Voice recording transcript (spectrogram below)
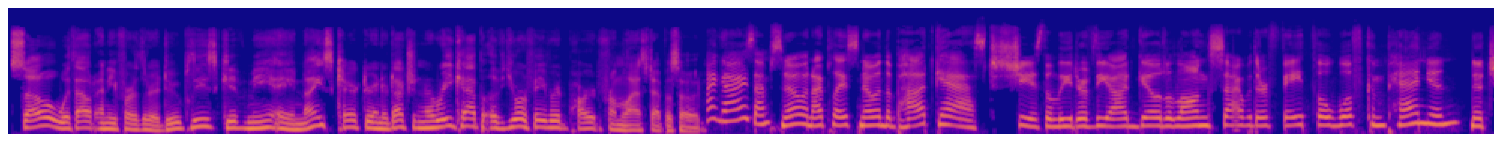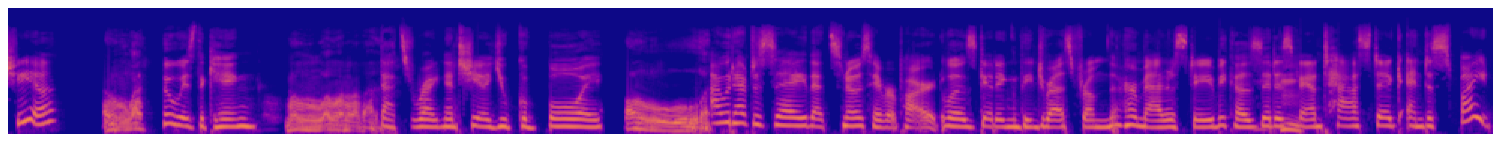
So, without any further ado, please give me a nice character introduction and a recap of your favorite part from last episode. Hi, guys. I'm Snow, and I play Snow in the podcast. She is the leader of the Odd Guild alongside with her faithful wolf companion, Nachia, who is the king. That's right, Nachia, you good boy. I would have to say that Snow's favorite part was getting the dress from Her Majesty because it is Hmm. fantastic. And despite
